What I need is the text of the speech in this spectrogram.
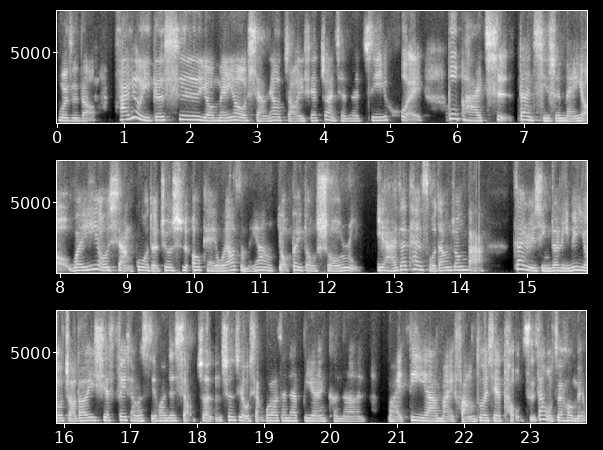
不知道。还有一个是有没有想要找一些赚钱的机会，不排斥，但其实没有。唯一有想过的就是，OK，我要怎么样有被动收入，也还在探索当中吧。在旅行的里面有找到一些非常喜欢的小镇，甚至有想过要在那边可能买地呀、啊、买房做一些投资，但我最后没有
